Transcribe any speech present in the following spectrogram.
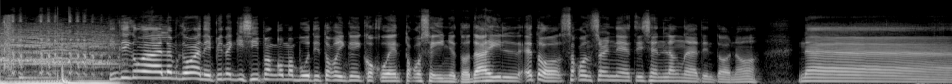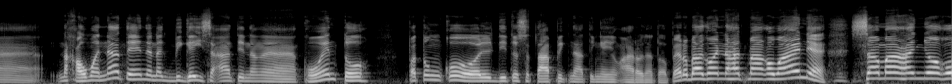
Hindi ko nga alam kawan eh, pinag-isipan ko mabuti to kung ikukwento ko sa inyo to. Dahil ito, sa concern netizen lang natin to, no? Na nakawan natin na nagbigay sa atin ng uh, kwento patungkol dito sa topic natin ngayong araw na to. Pero bago ang lahat mga kawan, samahan nyo ako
